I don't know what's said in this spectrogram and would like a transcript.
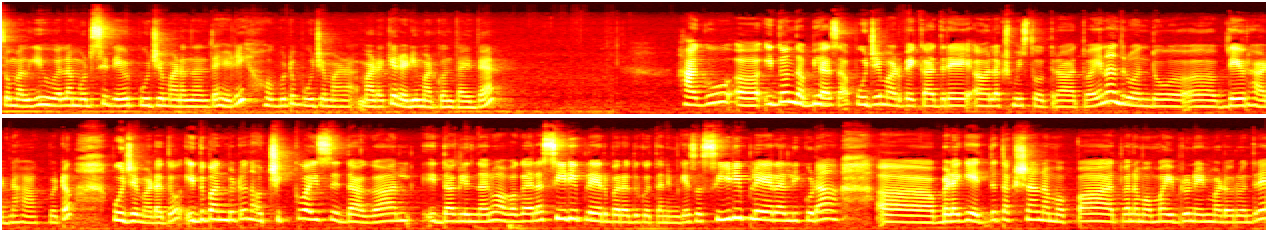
ಸೊ ಮಲ್ಲಿಗೆ ಹೂವೆಲ್ಲ ಮುಡಿಸಿ ದೇವ್ರ ಪೂಜೆ ಮಾಡೋಣ ಅಂತ ಹೇಳಿ ಹೋಗ್ಬಿಟ್ಟು ಪೂಜೆ ಮಾಡ, ಮಾಡೋಕ್ಕೆ ರೆಡಿ ಮಾಡ್ಕೊತಾ ಇದ್ದೆ. ಹಾಗೂ ಇದೊಂದು ಅಭ್ಯಾಸ. ಪೂಜೆ ಮಾಡಬೇಕಾದ್ರೆ ಲಕ್ಷ್ಮೀ ಸ್ತೋತ್ರ ಅಥವಾ ಏನಾದರೂ ಒಂದು ದೇವ್ರ ಹಾಡನ್ನ ಹಾಕ್ಬಿಟ್ಟು ಪೂಜೆ ಮಾಡೋದು. ಇದು ಬಂದ್ಬಿಟ್ಟು ನಾವು ಚಿಕ್ಕ ವಯಸ್ಸಿದ್ದಾಗ ಇದ್ದಾಗಲಿಂದನೂ ಅವಾಗ ಎಲ್ಲ ಸಿ ಡಿ ಪ್ಲೇಯರ್ ಬರೋದು ಗೊತ್ತಾ ನಿಮಗೆ? ಸೊ, ಸಿ ಡಿ ಪ್ಲೇಯರಲ್ಲಿ ಕೂಡ ಬೆಳಗ್ಗೆ ಎದ್ದ ತಕ್ಷಣ ನಮ್ಮಪ್ಪ ಅಥವಾ ನಮ್ಮಮ್ಮ ಇಬ್ಬರು ಏನು ಮಾಡೋರು ಅಂದರೆ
